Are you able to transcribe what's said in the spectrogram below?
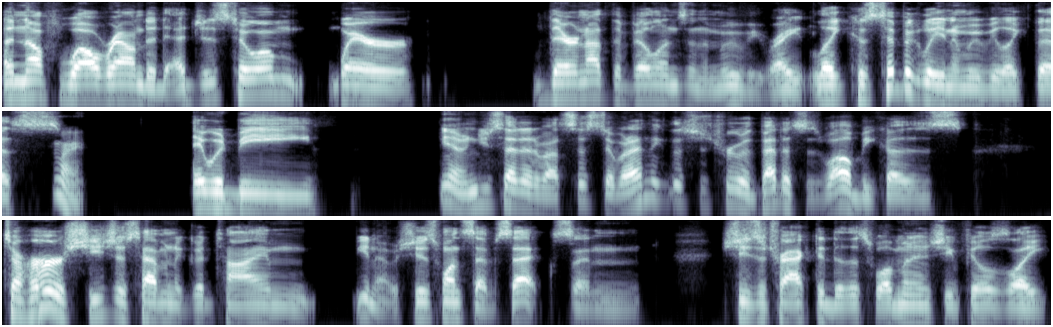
enough well-rounded edges to them where they're not the villains in the movie, right? Like, because typically in a movie like this, right, it would be, you know, and you said it about Sisto, but I think this is true with Bettis as well because to her, she's just having a good time. You know, she just wants to have sex and she's attracted to this woman and she feels like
